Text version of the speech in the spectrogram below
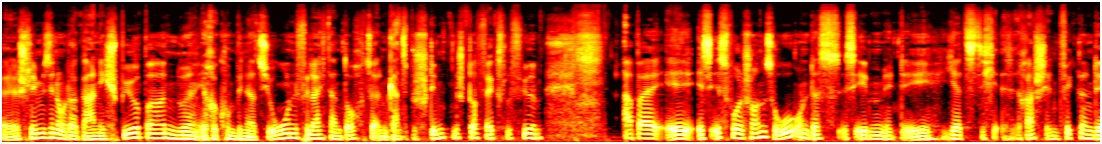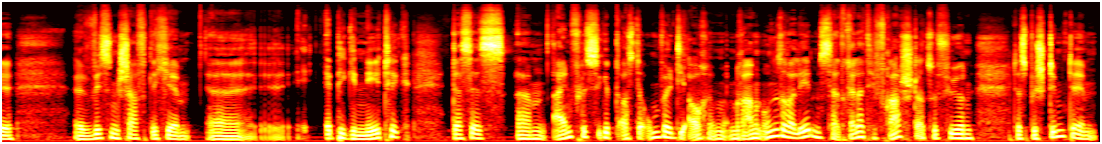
äh, schlimm sind oder gar nicht spürbar, nur in ihrer Kombination vielleicht dann doch zu einem ganz bestimmten Stoffwechsel führen. Aber äh, es ist wohl schon so, und das ist eben die jetzt sich rasch entwickelnde wissenschaftliche äh, Epigenetik, dass es ähm, Einflüsse gibt aus der Umwelt, die auch im, im Rahmen unserer Lebenszeit relativ rasch dazu führen, dass bestimmte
